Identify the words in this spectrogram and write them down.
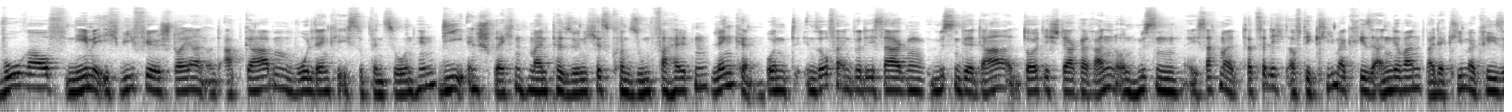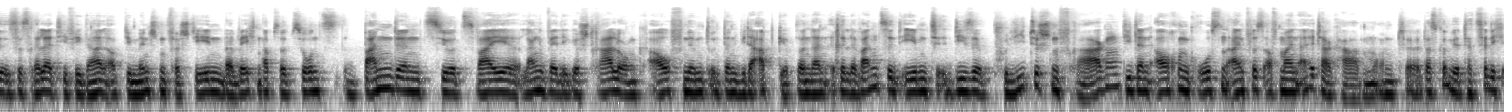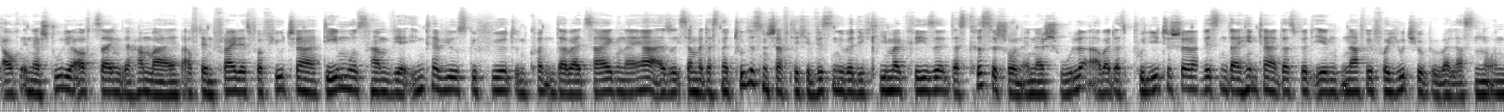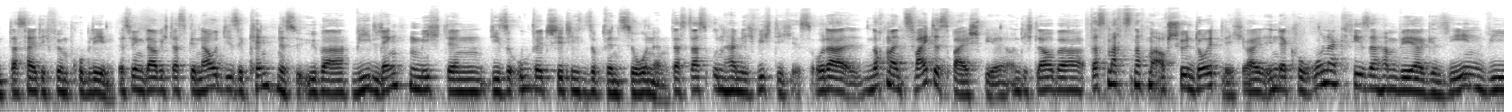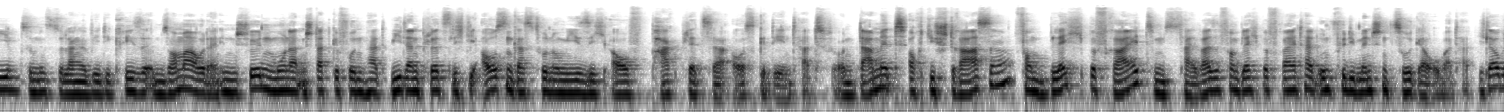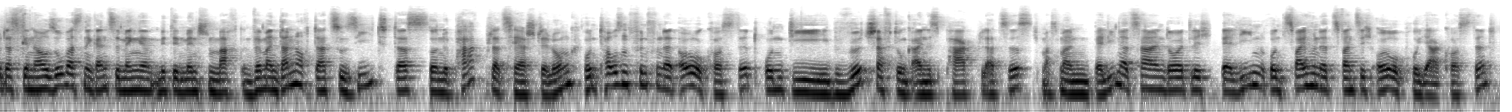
Worauf nehme ich wie viel Steuern und Abgaben? Wo lenke ich Subventionen hin? Die entsprechend mein persönliches Konsumverhalten lenken. Und insofern würde ich sagen, müssen wir da deutlich stärker ran und müssen, ich sag mal, tatsächlich auf die Klimakrise angewandt. Bei der Klimakrise ist es relativ egal, ob die Menschen verstehen, bei welchen Absorptionsbanden CO2 langwellige Strahlung aufnimmt und dann wieder abgibt, sondern relevant sind eben diese politischen Fragen, die dann auch einen großen Einfluss auf meinen Alltag haben. Und äh, das können wir tatsächlich auch in der Studie aufzeigen. Wir haben mal auf den Fridays for Future Demos haben wir Interviews geführt und konnten dabei zeigen, naja, also ich sage mal, das naturwissenschaftliche Wissen über die Klimakrise, das kriegst du schon in der Schule, aber das politische Wissen dahinter, das wird eben nach wie vor YouTube überlassen und das halte ich für ein Problem. Deswegen glaube ich, dass genau diese Kenntnisse über, wie lenken mich denn diese umweltschädlichen Subventionen, dass das unheimlich wichtig ist. Oder nochmal ein zweites Beispiel und ich glaube, das macht es nochmal auch schön deutlich, weil in der Corona-Krise haben wir ja gesehen, wie, zumindest so lange wie die Krise im Sommer oder in den schönen Monaten stattgefunden hat, wie dann plötzlich die Außengastronomie sich auf Parkplätze ausgedehnt hat und damit auch die Straße vom Blech befreit, zumindest teilweise vom Blech befreit hat und für die Menschen zurückerobert hat. Ich glaube, dass genau sowas eine ganze Menge mit den Menschen macht. Und wenn man dann noch dazu sieht, dass so eine Parkplatzherstellung rund 1500 Euro kostet und die Bewirtschaftung eines Parkplatzes, ich mache es mal in Berliner Zahlen deutlich, Berlin rund 220 Euro pro Jahr kostet,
